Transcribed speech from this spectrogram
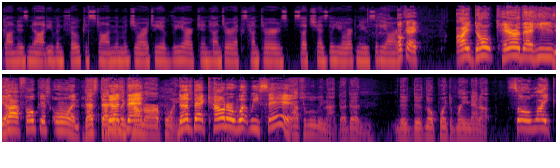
Gon is not even focused on the majority of the arc in Hunter x Hunters, such as the York New City arc. Okay. I don't care that he's Yeah. not focused on. That's that Does doesn't that- counter our point. Does that counter what we said? Absolutely not. That doesn't. There, there's no point to bring that up. So like,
